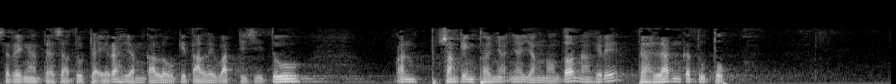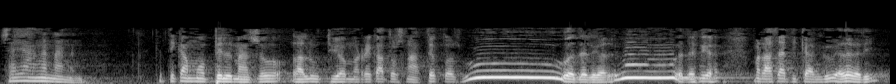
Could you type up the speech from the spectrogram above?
Sering ada satu daerah yang kalau kita lewat di situ Kan saking banyaknya yang nonton Akhirnya jalan ketutup. Saya angen-angen. Ketika mobil masuk Lalu dia mereka terus ngadek Terus wuh, merasa diganggu tadi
